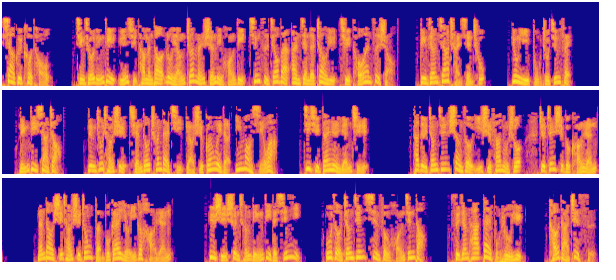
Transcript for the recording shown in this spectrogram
下跪叩头，请求灵帝允许他们到洛阳专门审理皇帝亲自交办案件的诏狱去投案自首，并将家产献出，用以补助军费。灵帝下诏，令诸常侍全都穿戴起表示官位的衣帽鞋袜，继续担任原职。他对张军上奏一事发怒说：“这真是个狂人！难道十常侍中本不该有一个好人？”御史顺承灵帝的心意，诬奏张军信奉黄金道，遂将他逮捕入狱，拷打致死。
